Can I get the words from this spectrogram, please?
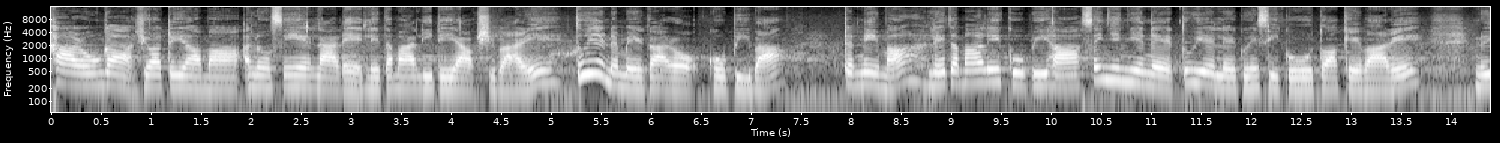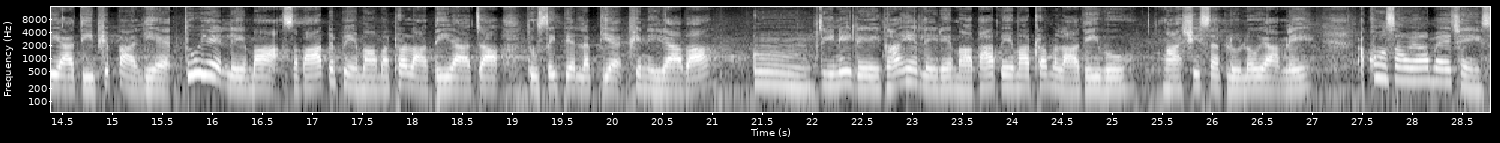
ခါတုန်းကရွာတရာမှာအလွန်ဆင်းရဲလာတဲ့လေသမားလေးတစ်ယောက်ရှိပါတယ်သူ့ရဲ့နာမည်ကတော့ကိုပီပါ တနေ့မှာလေသမားလေးကိုပီဟာစိတ်ညစ်ညစ်နဲ့သူ့ရဲ့လေကွင်းစီကိုသွားခဲ့ပါတယ်။နှွေရာသီဖြစ်ပါလျက်သူ့ရဲ့လေမစပားတပင်မှမထွက်လာသေးတာကြောင့်သူစိတ်ပြက်လက်ပြက်ဖြစ်နေတာပါ။อืมဒီနေ့လေငါရဲ့လေထဲမှာဘာပင်မှထွက်မလာသေးဘူး။ငါရှိဆက်ဘလို့လုပ်ရမလဲ။အခွန်ဆောင်ရမယ့်အချိန်စ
